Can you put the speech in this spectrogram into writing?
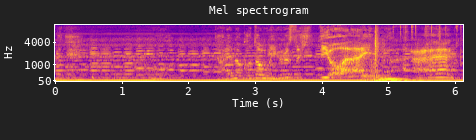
れで誰のことも許す必要はない。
